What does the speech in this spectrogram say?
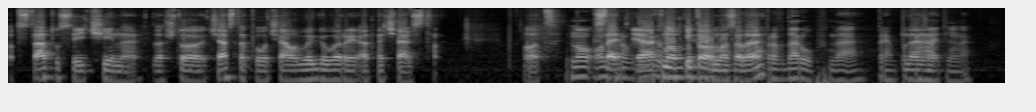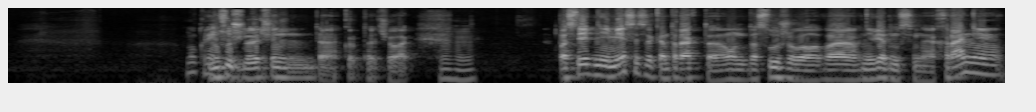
от статуса и чина, за что часто получал выговоры от начальства. Вот. Ну, Кстати, он правдоруб, а кнопки тормоза, да? Правдоруб, да, прям показательно. Да. Ну, ну, слушай, очень, да, крутой чувак. Угу. Последние месяцы контракта он дослуживал в неведомственной охране,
